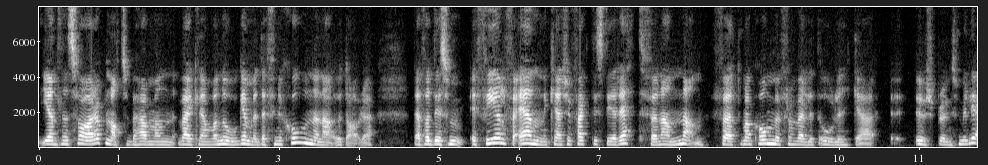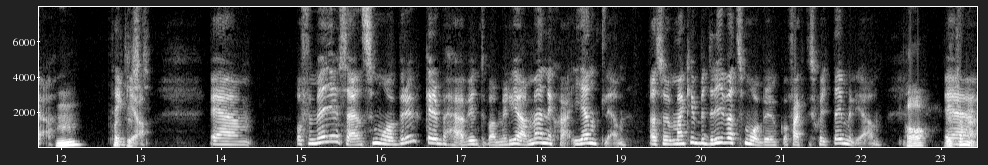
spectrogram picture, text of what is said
egentligen svara på något så behöver man verkligen vara noga med definitionerna utav det. Därför att det som är fel för en kanske faktiskt är rätt för en annan. För att man kommer från väldigt olika eh, ursprungsmiljö. Mm, tänker jag. Ehm, och för mig är det så här, en småbrukare behöver ju inte vara miljömänniska egentligen. Alltså man kan ju bedriva ett småbruk och faktiskt skita i miljön. Ja, det kan man Eh,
